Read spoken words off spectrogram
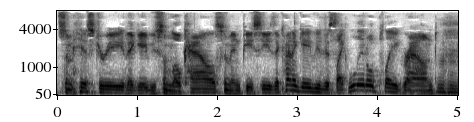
some history, they gave you some locales, some NPCs. They kind of gave you this like little playground, mm-hmm.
